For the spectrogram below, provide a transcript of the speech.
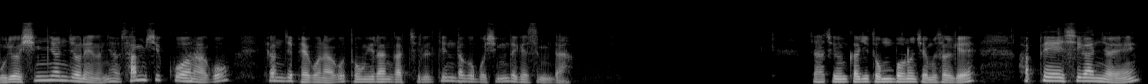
무려 10년 전에는요. 39원하고 현재 100원하고 동일한 가치를 띈다고 보시면 되겠습니다. 자, 지금까지 돈 버는 재무설계, 화폐의 시간여행,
